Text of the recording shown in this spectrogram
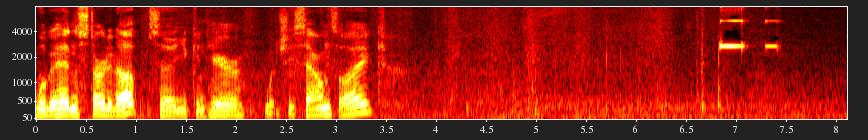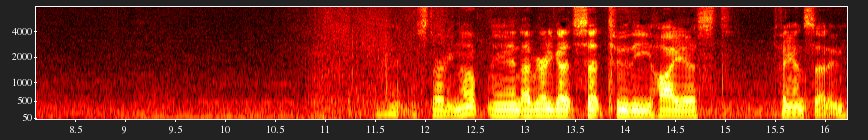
We'll go ahead and start it up so you can hear what she sounds like. Starting up and I've already got it set to the highest fan setting.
